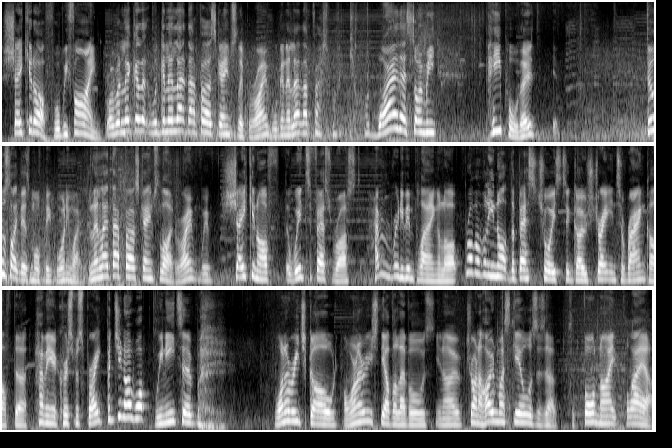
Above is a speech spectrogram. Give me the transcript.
Shake it off. We'll be fine. Right, we're, let, we're gonna let that first game slip, right? We're gonna let that first... Oh my God, why are there so many people? There, it feels like there's more people anyway. Gonna let that first game slide, right? We've shaken off the Winterfest rust. Haven't really been playing a lot. Probably not the best choice to go straight into rank after having a Christmas break. But you know what? We need to... Want to reach gold. I want to reach the other levels. You know, trying to hone my skills as a, as a Fortnite player.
